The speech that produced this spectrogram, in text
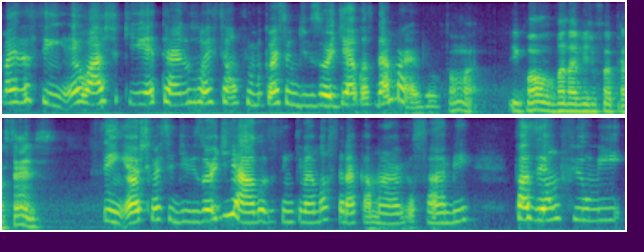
Mas assim, eu acho que Eternos vai ser um filme que vai ser um divisor de águas da Marvel. Toma. Igual o WandaVision foi pra séries? Sim, eu acho que vai ser divisor de águas, assim, que vai mostrar que a Marvel sabe fazer um filme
